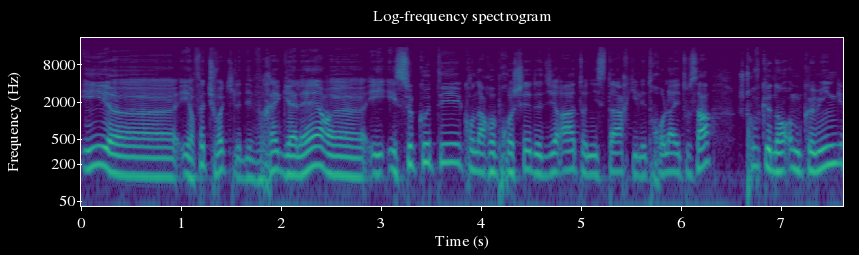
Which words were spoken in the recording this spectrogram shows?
et, euh, et en fait, tu vois qu'il a des vraies galères. euh, et, et ce côté qu'on a reproché de dire Ah, Tony Stark, il est trop là et tout ça, je trouve que dans Homecoming,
